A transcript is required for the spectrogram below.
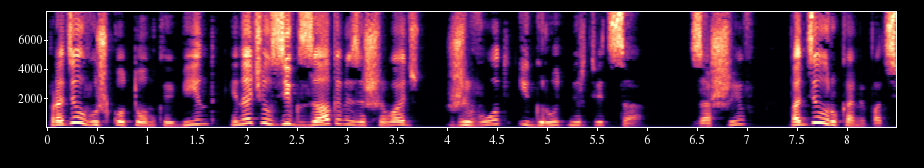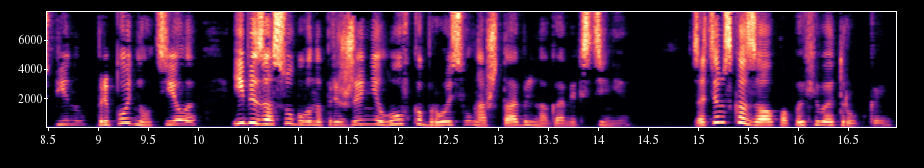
продел в ушко тонкий бинт и начал зигзагами зашивать живот и грудь мертвеца. Зашив, поддел руками под спину, приподнял тело и без особого напряжения ловко бросил на штабель ногами к стене. Затем сказал, попыхивая трубкой.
